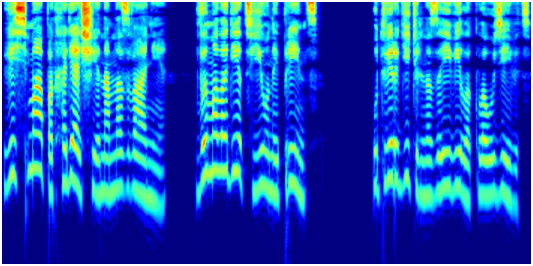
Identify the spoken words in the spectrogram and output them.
Весьма подходящее нам название. Вы молодец, юный принц, утвердительно заявила Клаузевец.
